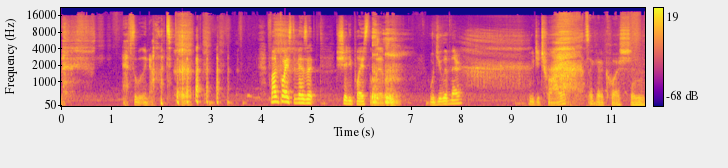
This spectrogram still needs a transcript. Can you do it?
Absolutely not. Fun place to visit, shitty place to live. Would you live there? Would you try it? That's a good question.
